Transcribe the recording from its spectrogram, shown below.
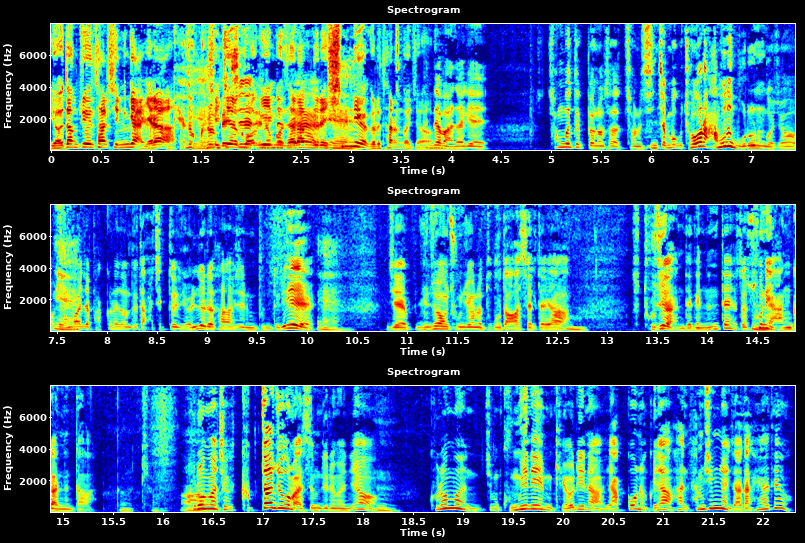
여당 쪽에서 할 수 있는 게 아니라 계속 그런 실제로 거기 있는 건데. 사람들의 예. 심리가 그렇다는 거죠. 근데 만약에 성근택 변호사 저는 진짜 뭐 저건 아무도 모르는 거죠. 예. 정말 이제 박근혜 전 대통령 아직도 열렬히 생각하시는 분들이 예. 이제 윤석열 총장이나 누구 나왔을 때야 음. 도저히 안 되겠는데 해서 손이 안 갖는다. 그렇죠. 어. 그러면 제가 극단적으로 말씀드리면요. 음. 그러면 좀 국민의힘 계열이나 야권은 그냥 한 30년 야당 해야 돼요.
